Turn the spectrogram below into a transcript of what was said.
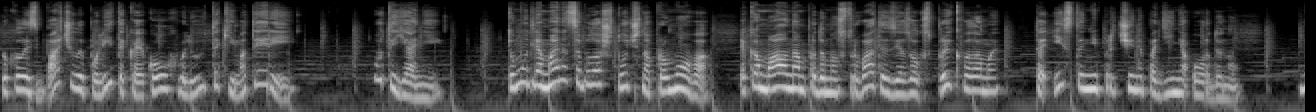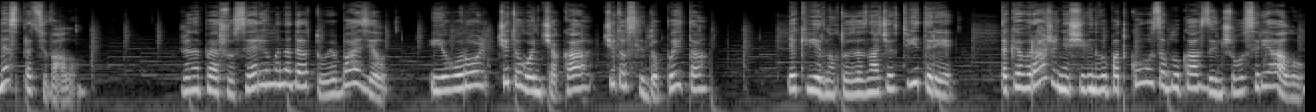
Ви колись бачили політика, якого хвилюють такі матерії? От і я ні. Тому для мене це була штучна промова, яка мала нам продемонструвати зв'язок з приквелами та істинні причини падіння ордену. Не спрацювало. Вже на першу серію мене дратує Базіл і його роль чи то гончака, чи то слідопита. Як вірно хтось зазначив в Твіттері, таке враження, що він випадково заблукав з іншого серіалу.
